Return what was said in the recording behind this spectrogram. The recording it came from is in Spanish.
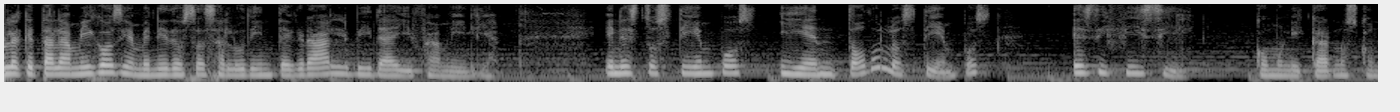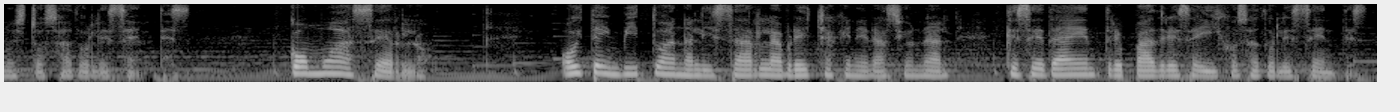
Hola, ¿qué tal amigos? Bienvenidos a Salud Integral, Vida y Familia. En estos tiempos y en todos los tiempos es difícil comunicarnos con nuestros adolescentes. ¿Cómo hacerlo? Hoy te invito a analizar la brecha generacional que se da entre padres e hijos adolescentes.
